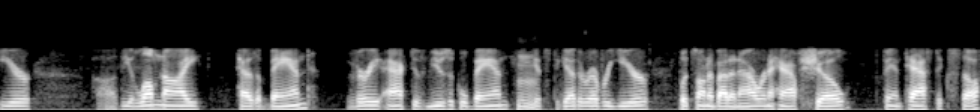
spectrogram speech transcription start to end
year. Uh, the alumni has a band, a very active musical band. Hmm. It gets together every year, puts on about an hour and a half show. Fantastic stuff.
